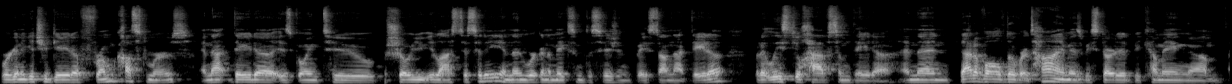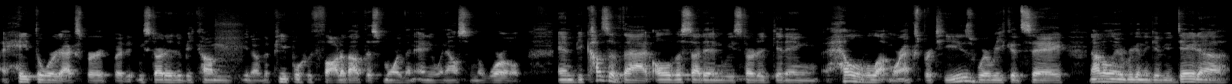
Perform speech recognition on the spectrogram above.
We're going to get you data from customers, and that data is going to show you elasticity, and then we're going to make some decisions based on that data but at least you'll have some data. And then that evolved over time as we started becoming, um, I hate the word expert, but we started to become, you know, the people who thought about this more than anyone else in the world. And because of that, all of a sudden we started getting a hell of a lot more expertise where we could say, not only are we going to give you data,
